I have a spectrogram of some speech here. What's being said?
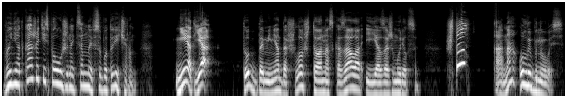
Вы не откажетесь поужинать со мной в субботу вечером? Нет, я... Тут до меня дошло, что она сказала, и я зажмурился. Что? Она улыбнулась,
